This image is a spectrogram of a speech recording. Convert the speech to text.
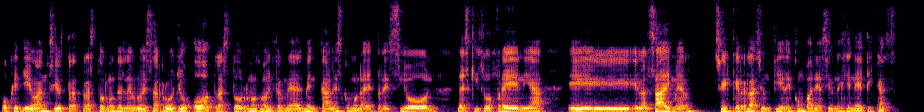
o que llevan trastornos del neurodesarrollo o trastornos o enfermedades mentales como la depresión, la esquizofrenia, eh, el Alzheimer, ¿sí? ¿Qué relación tiene con variaciones genéticas?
